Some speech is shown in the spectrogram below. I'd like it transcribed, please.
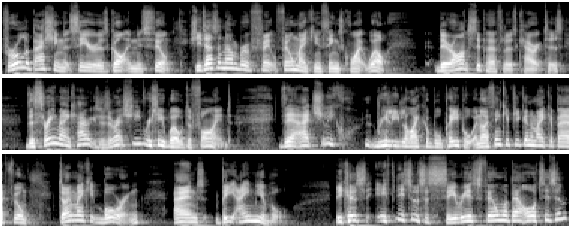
For all the bashing that Sia has got in this film, she does a number of fi- filmmaking things quite well. There aren't superfluous characters. The three main characters are actually really well defined. They're actually really likable people. And I think if you're going to make a bad film, don't make it boring and be amiable. Because if this was a serious film about autism,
